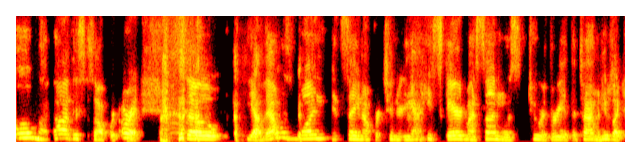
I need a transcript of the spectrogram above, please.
oh my God, this is awkward. All right. So, yeah, that was one insane opportunity. He scared my son, was two or three at the time, and he was like,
